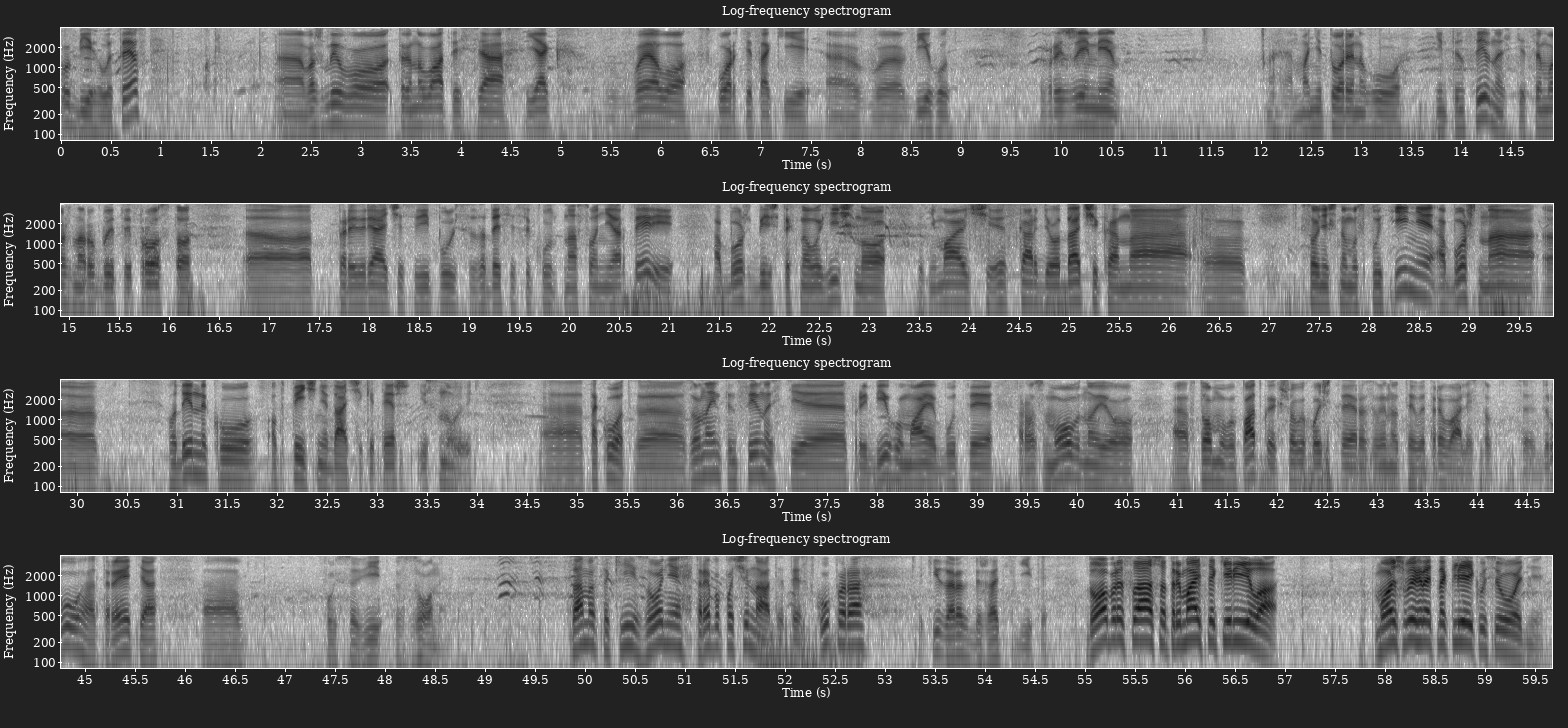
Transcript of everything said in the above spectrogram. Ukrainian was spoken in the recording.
Побігли тест. Е, Важливо тренуватися як в велоспорті, так і е, в бігу в режимі е, моніторингу інтенсивності. Це можна робити просто перевіряючи свій пульс за 10 секунд на сонній артерії, або ж більш технологічно знімаючи з кардіодатчика на сонячному сплетінні, або ж на е, годиннику оптичні датчики теж існують. Е, Так от, е, зона інтенсивності при бігу має бути розмовною е, в тому випадку, якщо ви хочете розвинути витривалість. Тобто це друга, третя е, пульсові зони. Саме в такій зоні треба починати тест Купера, який зараз біжать діти. Добре, Саша, тримайся, Кирила! Можеш виграти наклейку сьогодні.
